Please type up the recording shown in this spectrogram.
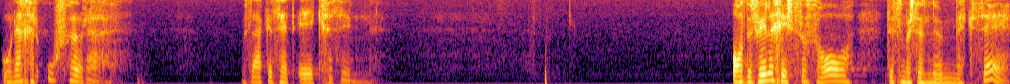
und nachher aufhören und sagen, es hat eh keinen Sinn. Oder vielleicht ist es so, dass wir sie nicht mehr sehen.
